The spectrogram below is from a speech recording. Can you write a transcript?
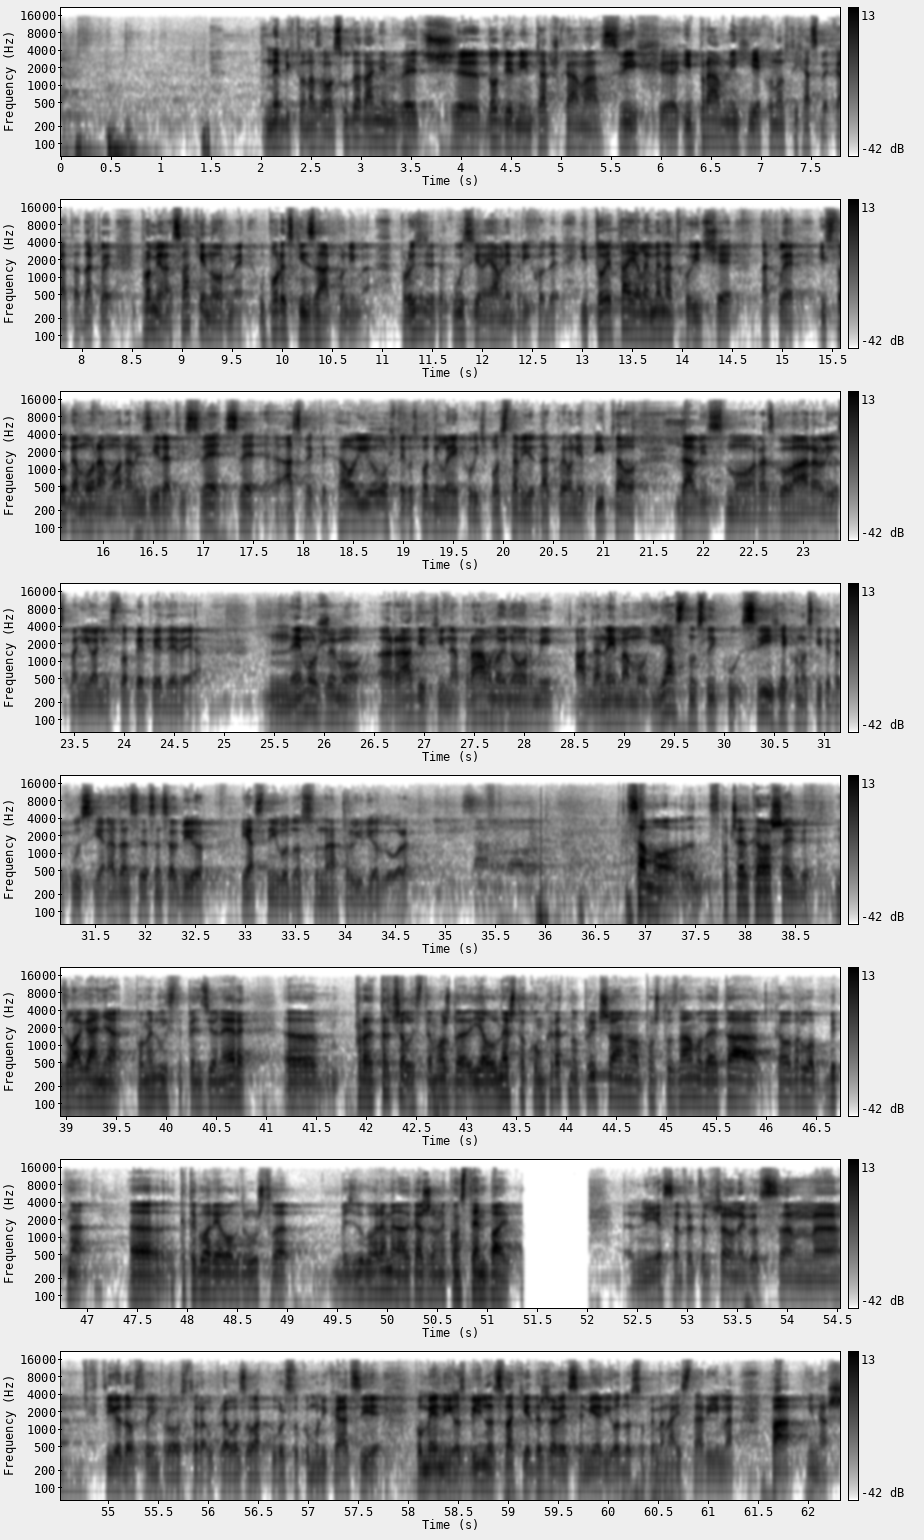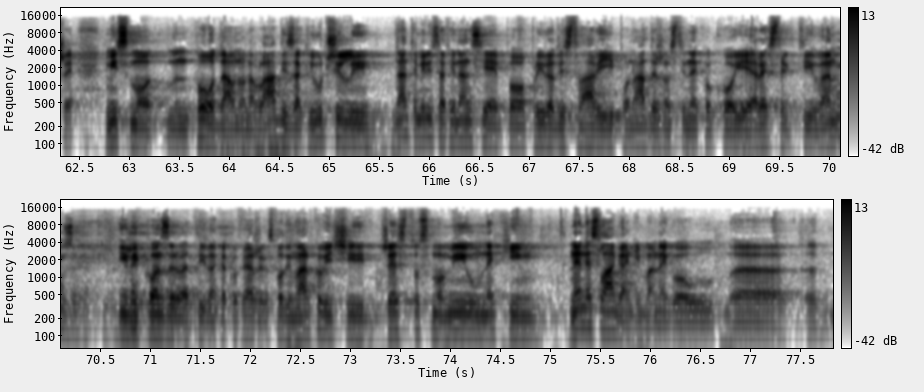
Ne bih to nazvao sudaranjem, već e, dodirnim tačkama svih e, i pravnih i ekonomskih aspekata. Dakle, promjena svake norme u porezkim zakonima proizvodi reperkusije na javne prihode i to je taj element koji će, dakle, iz toga moramo analizirati sve, sve aspekte, kao i ovo što je gospodin Leković postavio. Dakle, on je pitao da li smo razgovarali o smanjivanju stope PDV-a ne možemo raditi na pravnoj normi, a da nemamo jasnu sliku svih ekonomskih reperkusija. Nadam se da sam sad bio jasniji u odnosu na prvi dio odgovora. Samo s početka vašeg izlaganja pomenuli ste penzionere, e, pretrčali ste možda, je li nešto konkretno pričano, pošto znamo da je ta kao vrlo bitna e, kategorija ovog društva već dugo vremena, da kažem, nekom stand-by. Nijesam pretrčao, nego sam eh, htio da ostavim prostora upravo za ovakvu vrstu komunikacije. Po meni, ozbiljnost svake države se mjeri odnosno prema najstarijima, pa i naše. Mi smo poodavno na vladi zaključili, znate, ministar financija je po prirodi stvari i po nadležnosti neko koji je restriktivan Konzervativan. ili konzervativan, kako kaže gospodin Marković, i često smo mi u nekim, ne neslaganjima, nego u e,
